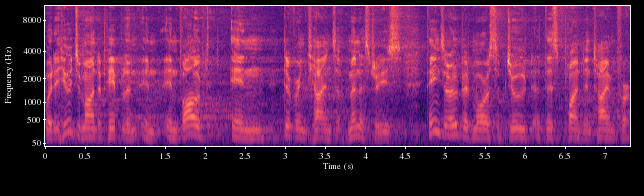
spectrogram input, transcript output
with a huge amount of people in, in, involved in different kinds of ministries, things are a little bit more subdued at this point in time for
